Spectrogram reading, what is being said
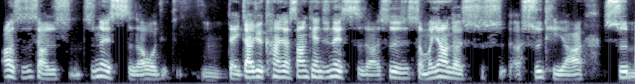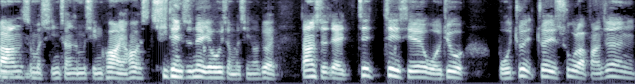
二十四小时之内死的，我就得再去看一下三天之内死的是什么样的尸尸尸体啊，尸斑什么形成什么情况，然后七天之内又会什么情况？对，当时得这这些我就不赘赘述了。反正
